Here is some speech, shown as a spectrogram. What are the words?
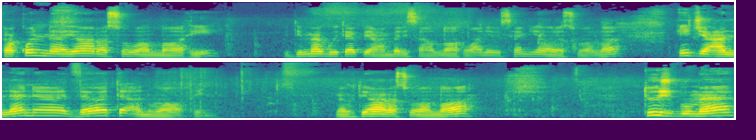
فقلنا يا رسول الله. ودي ما قلت عن صلى الله عليه وسلم يا رسول الله اجعل لنا ذات أنواط. نقطه يا رسول الله تجبو ما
